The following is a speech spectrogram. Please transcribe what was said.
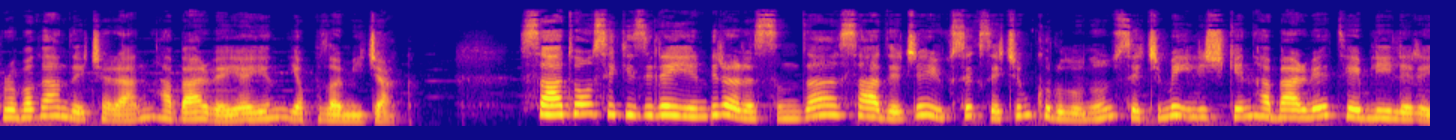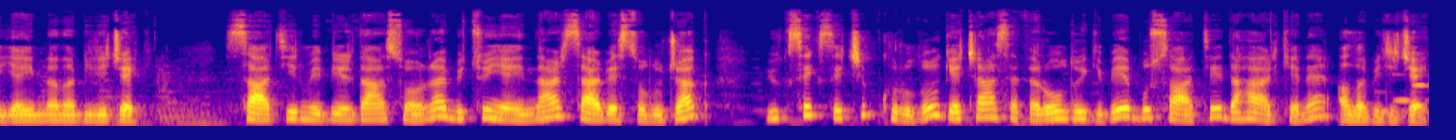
propaganda içeren haber ve yayın yapılamayacak. Saat 18 ile 21 arasında sadece Yüksek Seçim Kurulu'nun seçime ilişkin haber ve tebliğleri yayınlanabilecek. Saat 21'den sonra bütün yayınlar serbest olacak. Yüksek Seçim Kurulu geçen sefer olduğu gibi bu saati daha erkene alabilecek.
